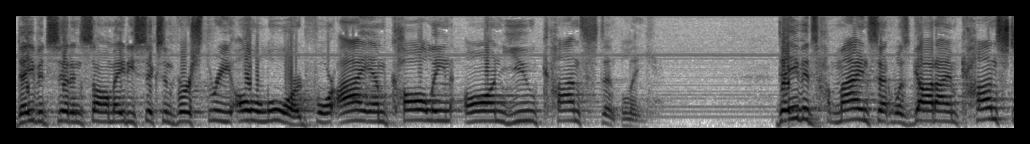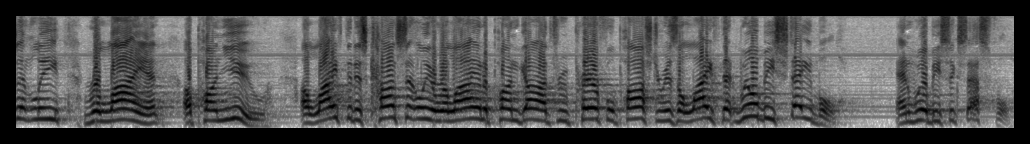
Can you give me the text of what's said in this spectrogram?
David said in Psalm 86 and verse 3, O Lord, for I am calling on you constantly. David's mindset was God, I am constantly reliant upon you. A life that is constantly reliant upon God through prayerful posture is a life that will be stable and will be successful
